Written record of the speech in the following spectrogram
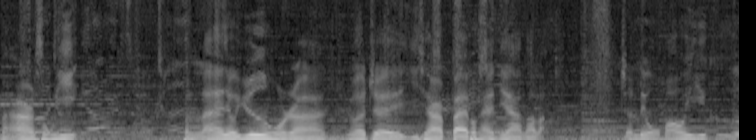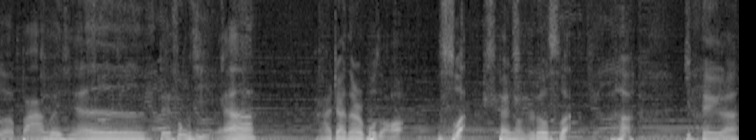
买二送一，本来就晕乎着，你说这一下掰不开镊子了，这六毛一个，八块钱得送几个呀？还站那儿不走，算，掰手指头算，啊，这个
